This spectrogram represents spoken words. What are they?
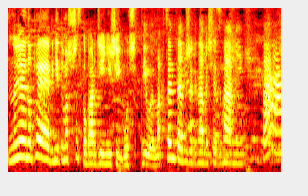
No nie, no pewnie, ty masz wszystko bardziej niż Iguś. Miłym akcentem żegnamy się z wami. Pa!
